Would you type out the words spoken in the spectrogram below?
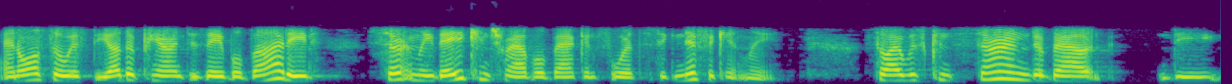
And also, if the other parent is able bodied, certainly they can travel back and forth significantly. So I was concerned about the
